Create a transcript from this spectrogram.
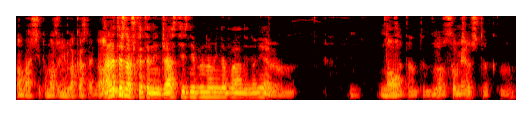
No właśnie, to może nie dla każdego. Ale też na przykład ten Injustice nie był nominowany, no nie wiem. No, Za tamten no w sumie, tak, no.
